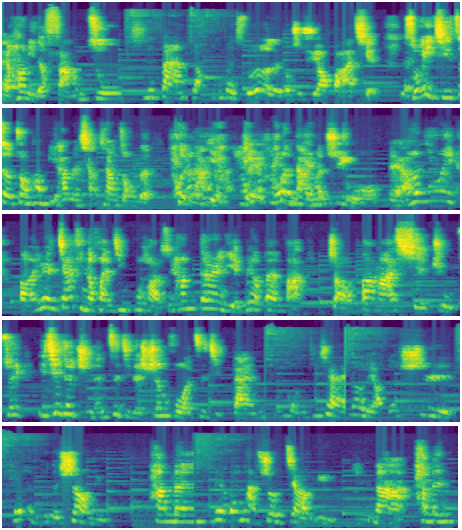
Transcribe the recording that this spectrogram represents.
然后你的房租、吃饭、交通费，所有的都是需要花钱。所以其实这个状况比他们想象中的困难，对，困难很多。对，然后因为呃，因为家庭的环境不好，所以他们当然也没有办法找爸妈协助，所以一切就只能自己的生活自己担。其实我们接下来要聊的是，还有很多的少女，她们没有办法受教育，那她们。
